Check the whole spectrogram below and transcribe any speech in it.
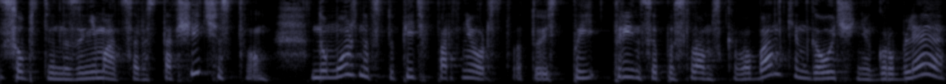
собственно, заниматься ростовщичеством, но можно вступить в партнерство. То есть принцип исламского банкинга, очень огрубляя,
